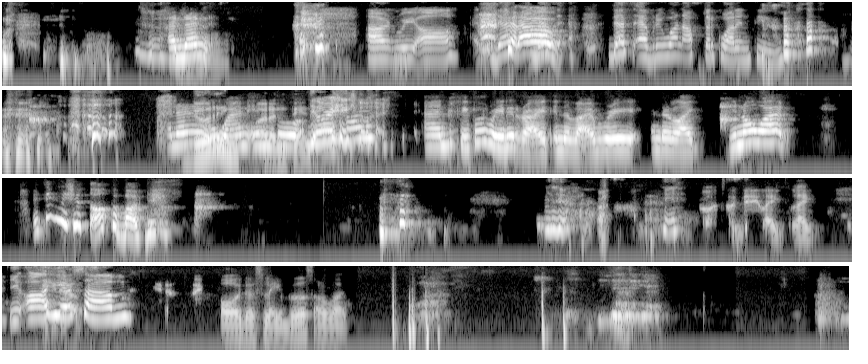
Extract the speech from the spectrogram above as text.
and then Aren't we all? That's, Shut up! That's, that's everyone after quarantine. And then During it went into. During and people read it right in the library and they're like you know what i think we should talk about this oh, so they like like you all hear some. all those labels or what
